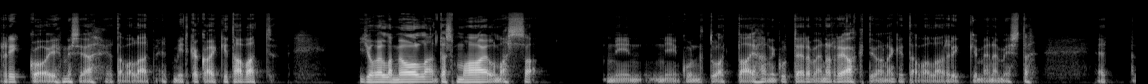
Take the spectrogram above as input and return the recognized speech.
rikkoo ihmisiä ja tavallaan, että, mitkä kaikki tavat, joilla me ollaan tässä maailmassa, niin, niin kuin tuottaa ihan niin kuin terveenä reaktionakin tavallaan rikkimenemistä. Että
